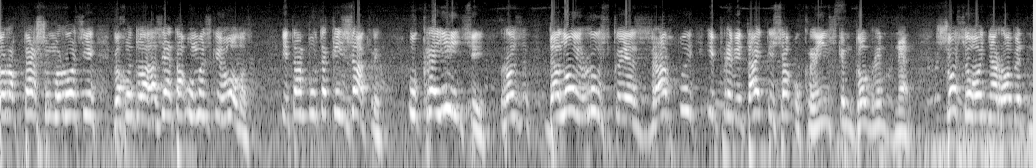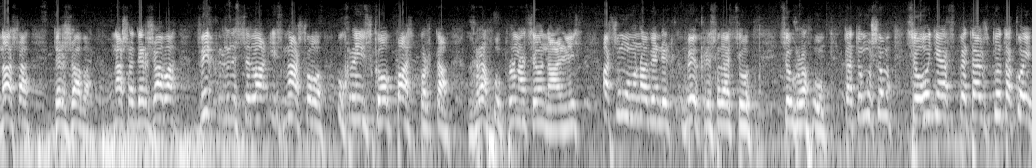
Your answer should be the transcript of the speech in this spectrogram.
В 41-му році виходила газета Уманський голос. І там був такий заклик. Українці, роз... долой руське здравствуй і привітайтеся українським добрим днем. Що сьогодні робить наша держава? Наша держава викреслила із нашого українського паспорта графу про національність. А чому вона викреслила цю, цю графу? Та тому що сьогодні я спитаю, хто такий,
